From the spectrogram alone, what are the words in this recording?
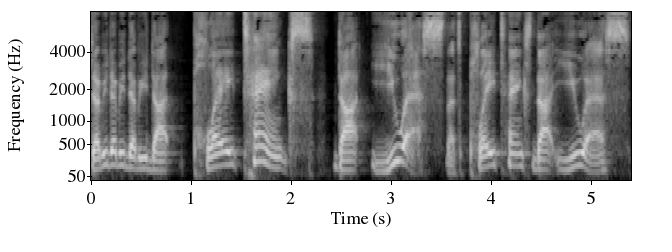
www.playtanks.us, that's playtanks.us,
